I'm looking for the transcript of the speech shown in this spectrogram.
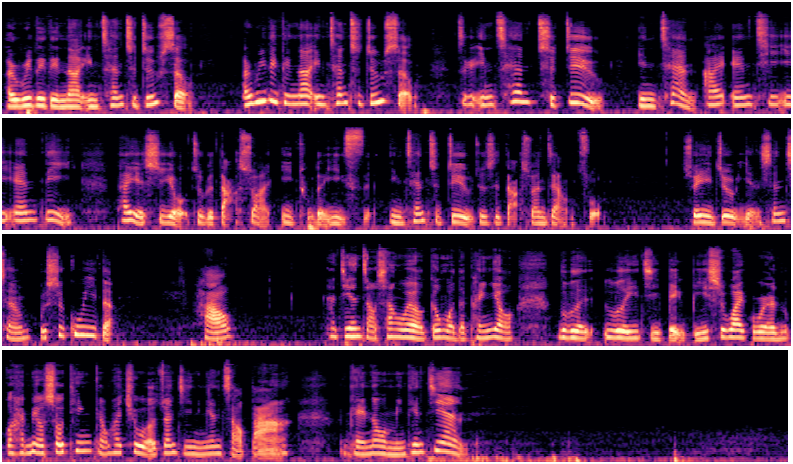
I really did not intend to do so. I really did not intend to do so. 这个 intend to do intend i n t e n d，它也是有这个打算、意图的意思。intend to do 就是打算这样做，所以就衍生成不是故意的。好， 那今天早上我有跟我的朋友录了录了一集《Baby 是外国人》，如果还没有收听，赶快去我的专辑里面找吧。OK，那我明天见。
